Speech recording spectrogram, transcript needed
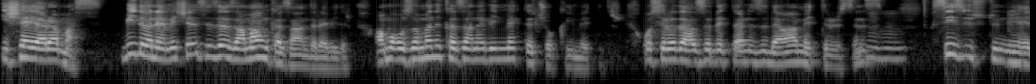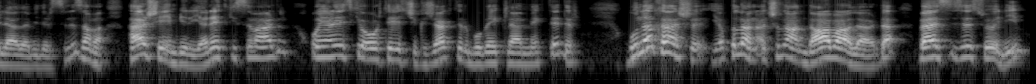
işe yaramaz. Bir dönem için size zaman kazandırabilir. Ama o zamanı kazanabilmek de çok kıymetlidir. O sırada hazırlıklarınızı devam ettirirsiniz. Hı hı. Siz üstünlüğü ele alabilirsiniz ama her şeyin bir yan etkisi vardır. O yan etki ortaya çıkacaktır. Bu beklenmektedir. Buna karşı yapılan açılan davalarda ben size söyleyeyim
